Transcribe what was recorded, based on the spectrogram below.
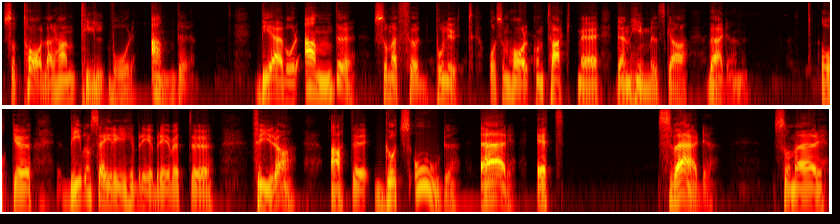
så talar han till vår ande. Det är vår ande som är född på nytt och som har kontakt med den himmelska världen. Och eh, Bibeln säger i Hebreerbrevet eh, 4 att eh, Guds ord är ett svärd som är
